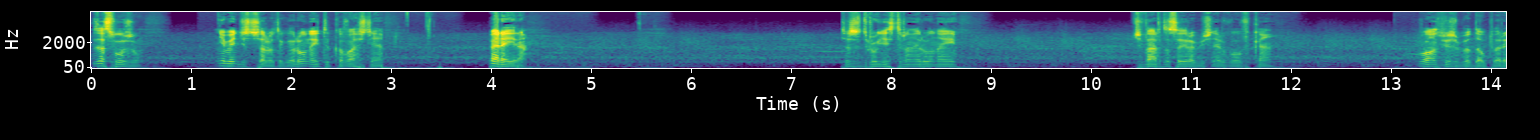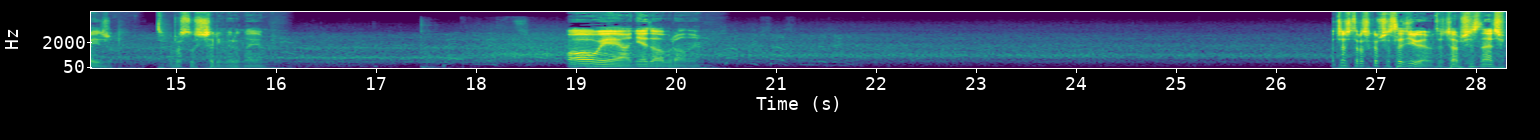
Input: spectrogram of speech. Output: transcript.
Zasłużył. Nie będzie strzelał tego Runej, tylko właśnie Pereira. Też z drugiej strony Runej. Czy warto sobie robić nerwówkę? Wątpię, żeby oddał Pereirze. Po prostu strzelimy Runejem. Oh yeah, nie do obrony. Chociaż troszkę przesadziłem, to trzeba przyznać.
